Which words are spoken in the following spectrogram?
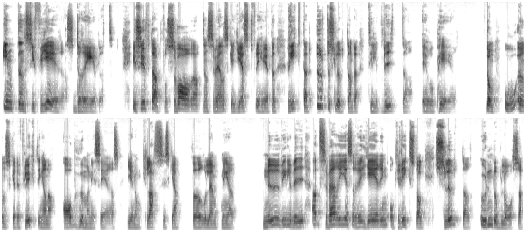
intensifieras drevet” i syfte att försvara den svenska gästfriheten riktad uteslutande till vita europeer. De oönskade flyktingarna avhumaniseras genom klassiska förolämpningar. Nu vill vi att Sveriges regering och riksdag slutar underblåsa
